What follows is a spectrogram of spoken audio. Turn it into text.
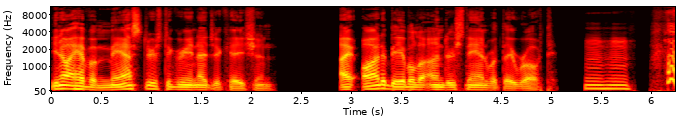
you know, I have a master's degree in education. I ought to be able to understand what they wrote. mm-hmm.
